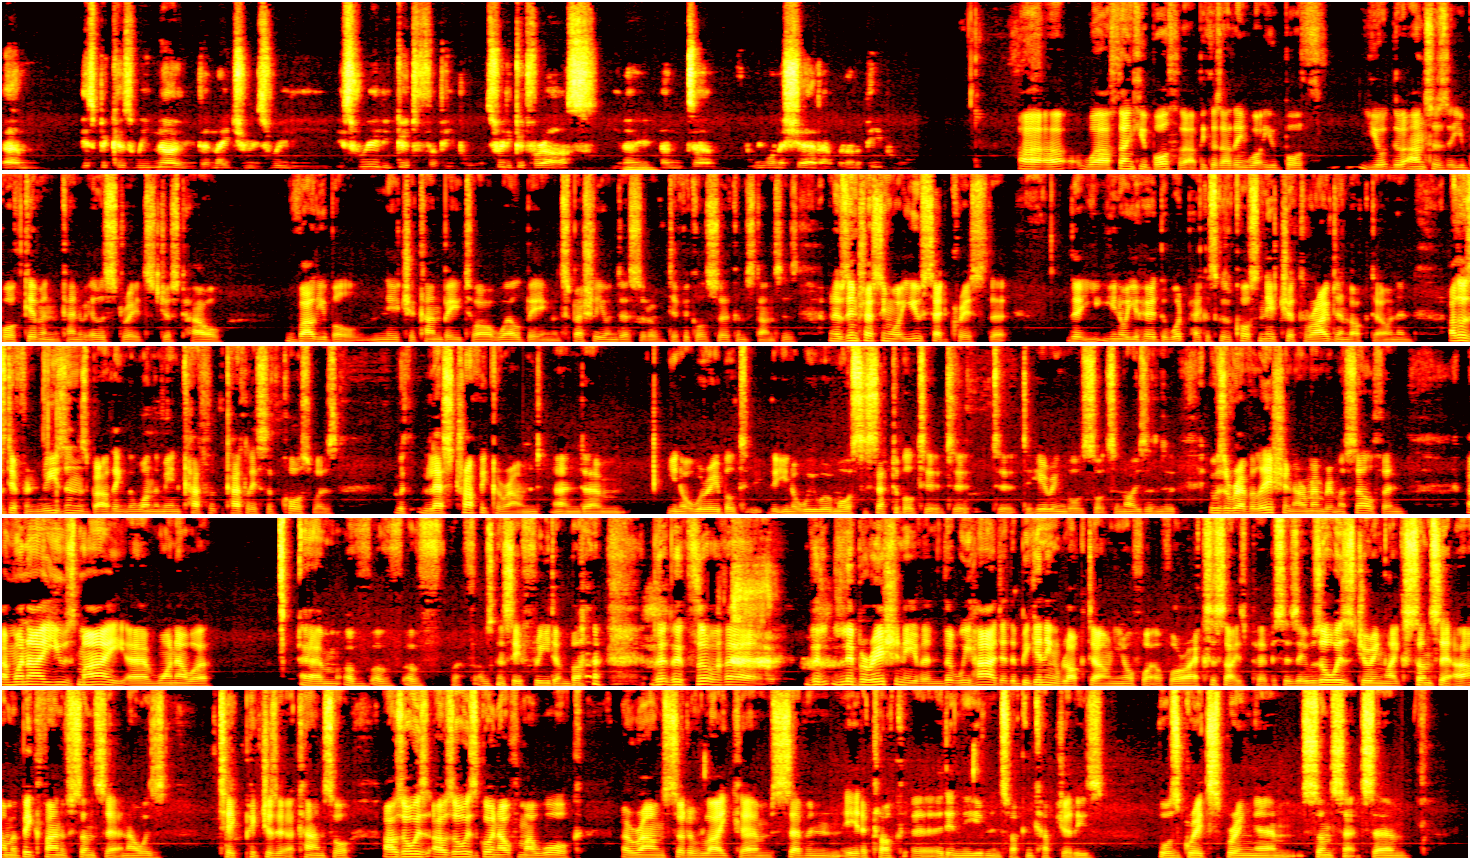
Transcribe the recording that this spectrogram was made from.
um, is because we know that nature is really it's really good for people. It's really good for us, you know, mm. and um, we want to share that with other people. Uh, uh, well, thank you both for that because I think what you both, you, the answers that you both given kind of illustrates just how valuable nature can be to our well-being, especially under sort of difficult circumstances. And it was interesting what you said, Chris, that that you, know you heard the woodpeckers because of course nature thrived in lockdown and others different reasons, but I think the one the main catalyst, of course, was with less traffic around and um, you know we're able to you know we were more susceptible to to to, to hearing those sorts of noises. And It was a revelation. I remember it myself and. And when I used my uh, one hour um, of of of I was going to say freedom, but the, the sort of uh, the liberation even that we had at the beginning of lockdown, you know, for for our exercise purposes. It was always during like sunset. I, am a big fan of sunset, and I always take pictures at a can. So I was always I was always going out for my walk around sort of like um, seven eight o'clock uh, in the evening, so I can capture these those great spring um, sunsets. Um,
